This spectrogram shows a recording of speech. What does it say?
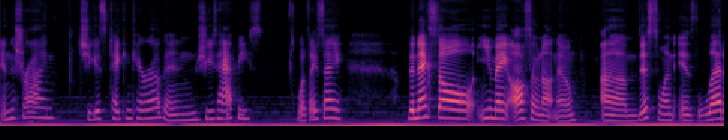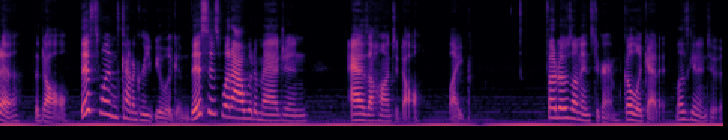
in the shrine. She gets taken care of and she's happy. It's what they say. The next doll you may also not know. Um, this one is Letta the doll. This one's kind of creepy looking. This is what I would imagine as a haunted doll. Like photos on Instagram. Go look at it. Let's get into it.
